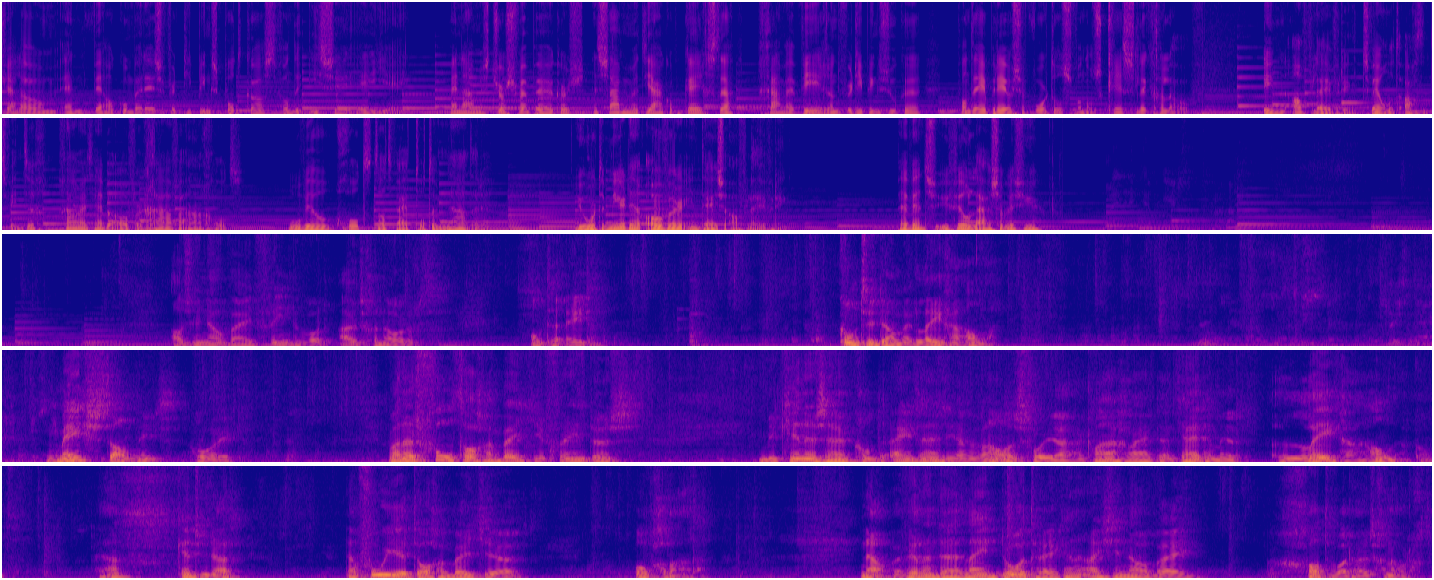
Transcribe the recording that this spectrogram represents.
Shalom en welkom bij deze verdiepingspodcast van de ICEJ. Mijn naam is Joshua Beukers en samen met Jacob Keegstra gaan wij weer een verdieping zoeken van de Hebreeuwse wortels van ons christelijk geloof. In aflevering 228 gaan we het hebben over gaven aan God. Hoe wil God dat wij tot Hem naderen? U hoort er meer over in deze aflevering. Wij wensen u veel luisterplezier. Als u nou bij vrienden wordt uitgenodigd om te eten, komt u dan met lege handen? Meestal niet, hoor ik. Maar het voelt toch een beetje vreemd, dus beginnen ze, komt eten, die hebben van alles voor je klaargemaakt, dat jij er met lege handen komt. Ja, kent u dat? Dan voel je je toch een beetje opgelaten. Nou, we willen de lijn doortrekken als je nou bij God wordt uitgenodigd.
